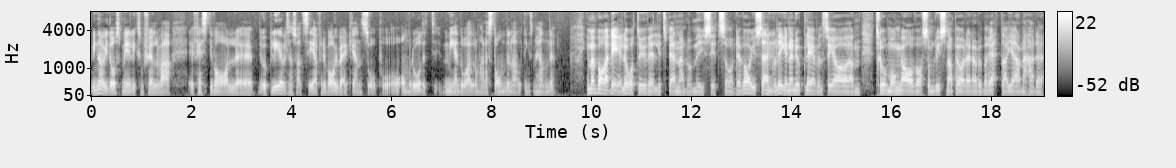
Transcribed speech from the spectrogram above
vi nöjde oss med liksom själva eh, festivalupplevelsen så att säga. För det var ju verkligen så på området med då alla de här stånden och allting som hände. Ja, men bara det låter ju väldigt spännande och mysigt så det var ju säkerligen mm. en upplevelse jag um, tror många av oss som lyssnar på dig när du berättar gärna hade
